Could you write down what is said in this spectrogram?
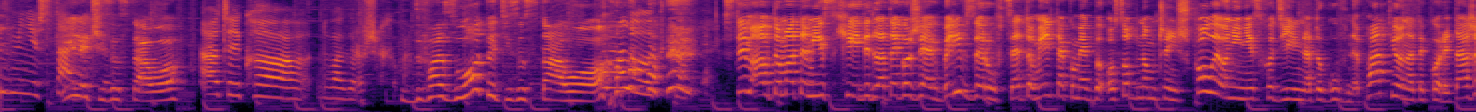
nie zmienisz stać. Ile ci zostało? A tylko dwa grosze chyba. Dwa złote ci zostało. Malutko. Z tym automatem jest hit, dlatego że jak byli w zerówce, to mieli taką jakby osobną część szkoły, oni nie schodzili na to główne patio, na te korytarze,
